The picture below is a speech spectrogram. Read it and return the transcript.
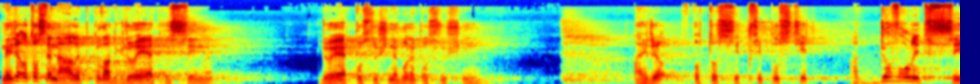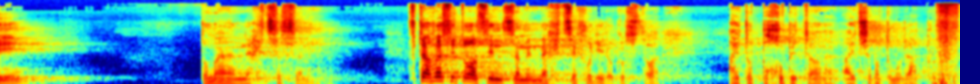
Nejde o to se nálepkovat, kdo je jaký syn, kdo je jak poslušný nebo neposlušný. A jde o to si připustit a dovolit si, to mé nechce se mi. V téhle situaci se mi nechce chodit do kostela. A je to pochopitelné a je třeba tomu dát prostor.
